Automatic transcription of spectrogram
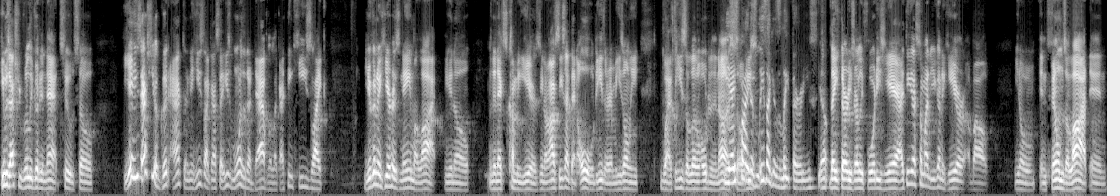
he was actually really good in that too. So yeah, he's actually a good actor, I and he's like I said, he's more than a dabbler. Like I think he's like you're gonna hear his name a lot, you know, in the next coming years. You know, obviously he's not that old either. I mean, he's only well, I think he's a little older than us. yeah, he's so probably he's he's, like his late thirties. Yep. late thirties, early forties. Yeah, I think that's somebody you're gonna hear about, you know, in films a lot. And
